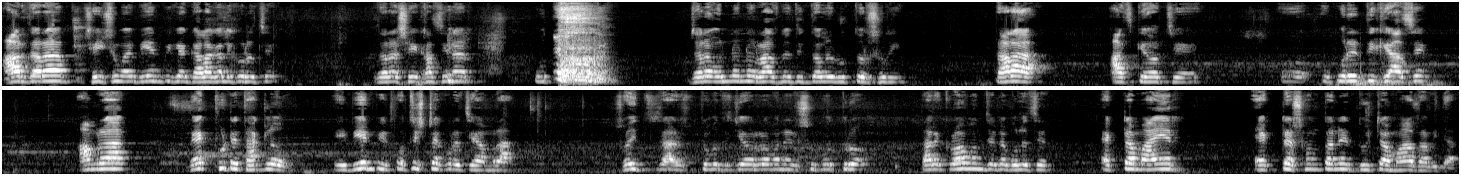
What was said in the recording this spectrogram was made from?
আর যারা সেই সময় বিএনপিকে গালাগালি করেছে যারা শেখ হাসিনার উত্তরসূরি, যারা অন্যান্য রাজনৈতিক দলের উত্তরসূরি, তারা আজকে হচ্ছে উপরের দিকে আছে। আমরা ব্যাকফুটে থাকলেও এই বিএনপির প্রতিষ্ঠা করেছে আমরা। শহীদ রাষ্ট্রপতি জিয়াউর রহমানের সুপুত্র তারেক রহমান যেটা বলেছেন, একটা মায়ের, একটা সন্তানের দুইটা মা দাবিদার।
